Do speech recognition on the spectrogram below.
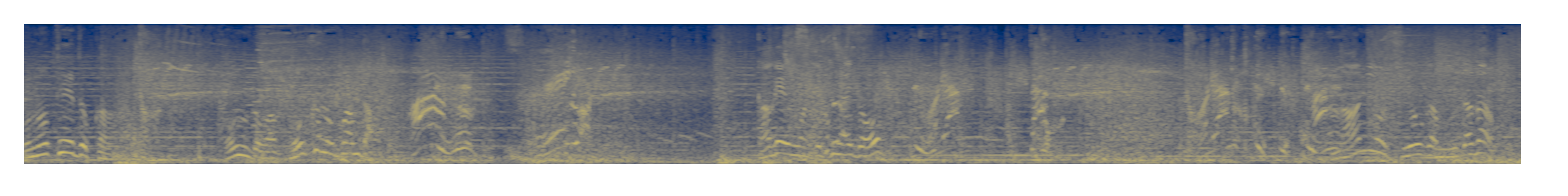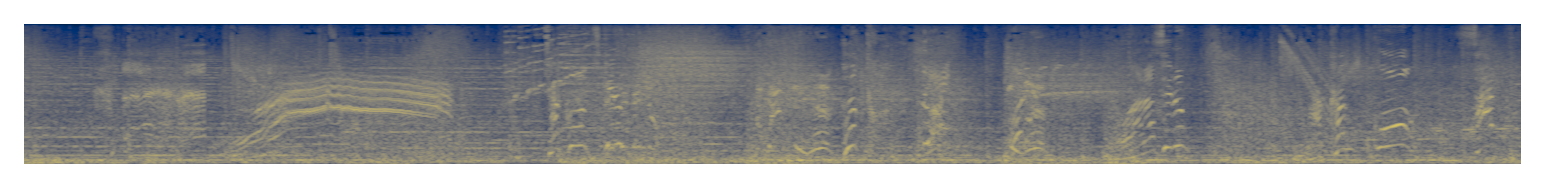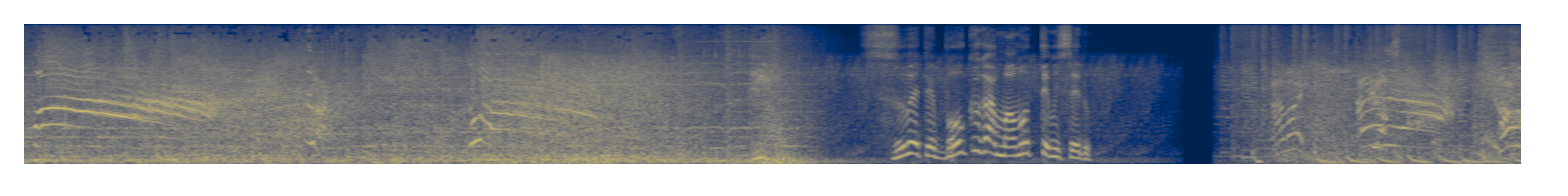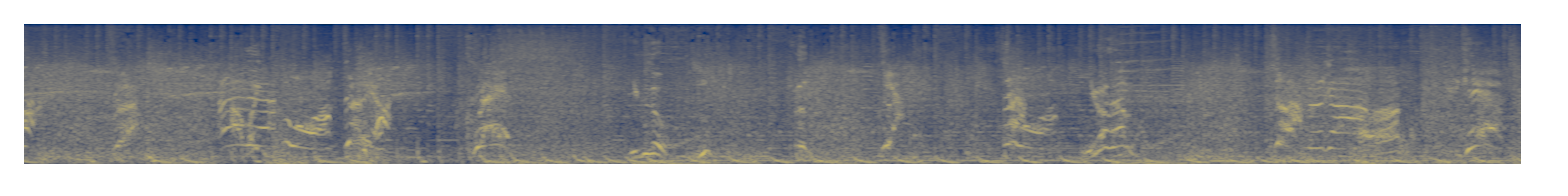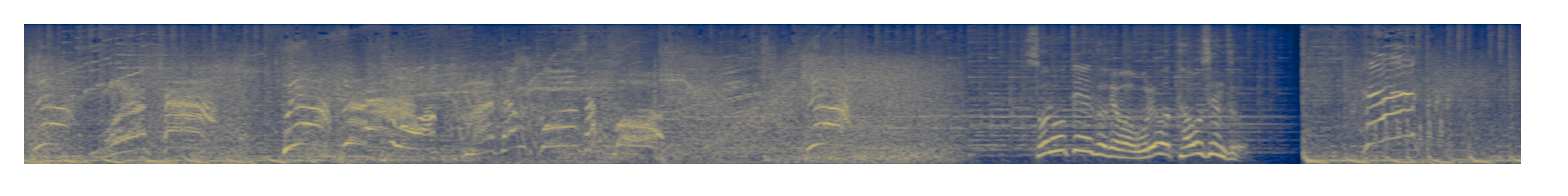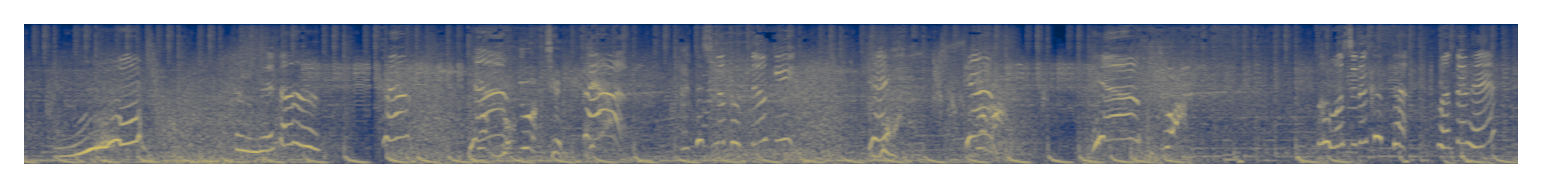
この程度か。今度は僕の番だ。加減はできないぞ。何をしようが無駄だ。着をつけるすべて僕が守ってみせる。甘い。行くぞ逃がさん行けもらったまたんこ殺法その程度では俺は倒せんぞ。うんダメだ私のとっておき面白かったまたね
